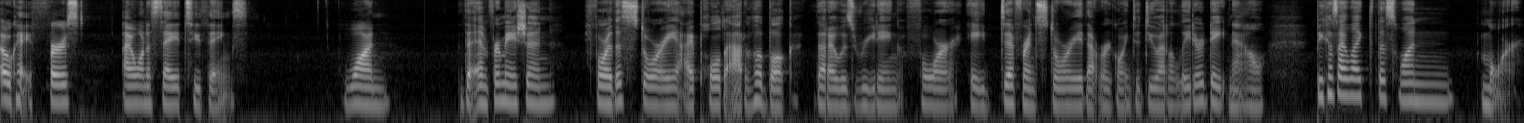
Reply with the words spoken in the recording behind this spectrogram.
Okay, first, I want to say two things. One, the information for this story I pulled out of a book that I was reading for a different story that we're going to do at a later date now because I liked this one more.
